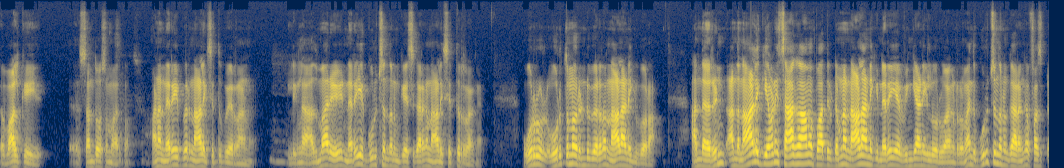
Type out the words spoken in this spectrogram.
வாழ்க்கை சந்தோஷமாக இருக்கும். ஆனால் நிறைய பேர் நாளைக்கு செத்து போயிடுறாங்க இல்லைங்களா? அது மாதிரி நிறைய குருச்சந்திரன் கேஸுக்காரங்க நாளைக்கு செத்துடுறாங்க. ஒரு ஒருத்தனோ ரெண்டு பேர் தான் நாளானைக்கு போகிறான் அந்த ரெண்டு அந்த நாளைக்கு எவனையும் சாகாமல் பார்த்துக்கிட்டோம்னா நாளானைக்கு நிறைய விஞ்ஞானிகள் வருவாங்கன்ற மாதிரி இந்த குருச்சந்திரன்காரங்க ஃபஸ்ட்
